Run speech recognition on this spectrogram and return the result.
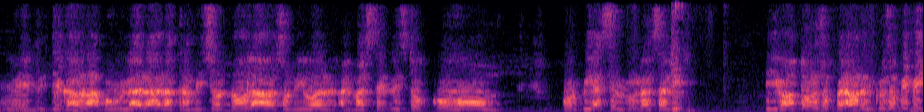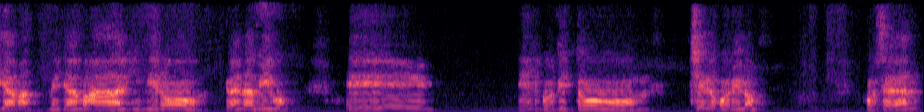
eh, llegaron a modular la, la transmisión, no daba sonido al, al máster, les tocó por vía celular salir y llegaron todos los operadores, incluso a mí me llama, me llama el ingeniero, gran amigo, eh, el gordito Chelo Moreno, José Adán.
